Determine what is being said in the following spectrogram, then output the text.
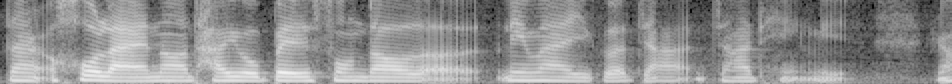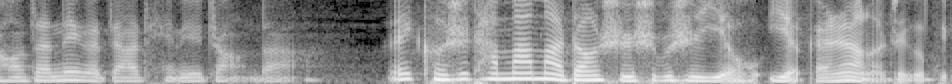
但是后来呢，她又被送到了另外一个家家庭里，然后在那个家庭里长大。哎，可是她妈妈当时是不是也也感染了这个病？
